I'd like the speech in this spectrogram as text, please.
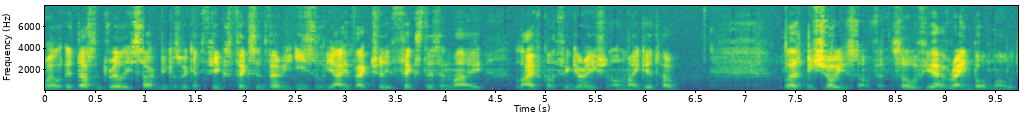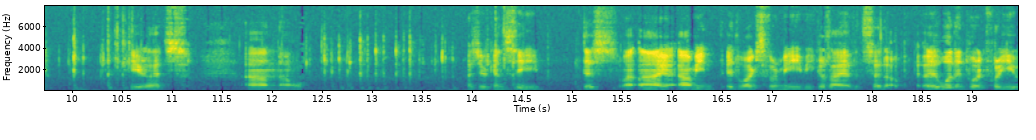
Well, it doesn't really suck because we can fix, fix it very easily. I have actually fixed this in my live configuration on my GitHub. Let me show you something. So if you have rainbow mode, here let's, uh, no, as you can see, this, I, I mean, it works for me because I have it set up. It wouldn't work for you.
